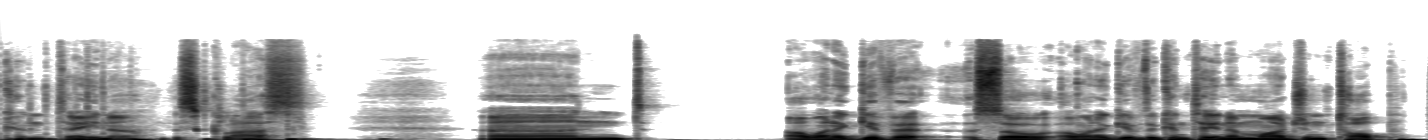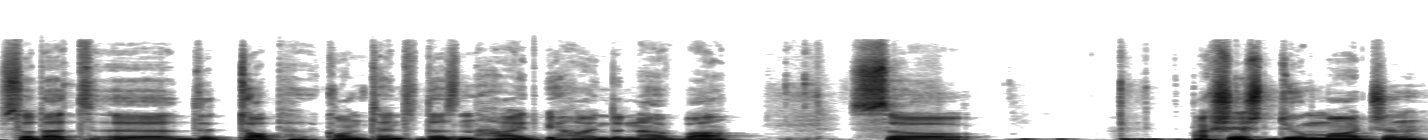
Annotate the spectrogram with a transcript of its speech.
container this class, and I want to give it so I want to give the container margin top so that uh, the top content doesn't hide behind the navbar. So actually just do margin,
